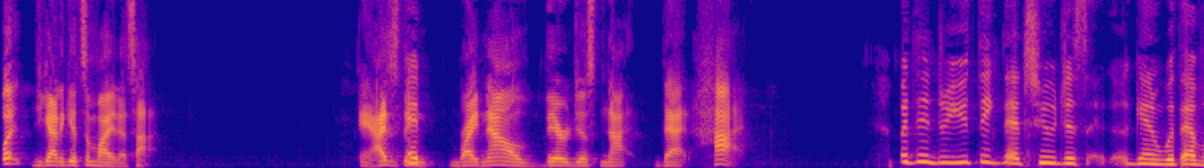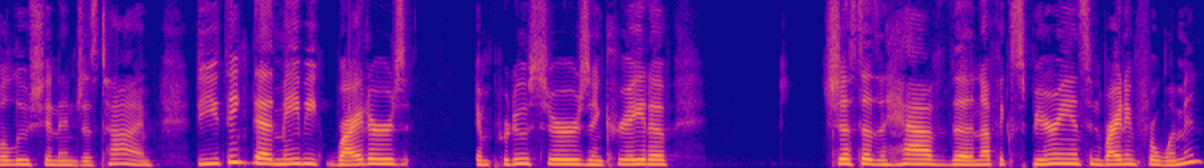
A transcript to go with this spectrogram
But you got to get somebody that's hot. And I just think right now they're just not that hot. But then, do you think that too? Just again with evolution and just time, do you think that maybe writers and producers and creative just doesn't have the enough experience in writing for women,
